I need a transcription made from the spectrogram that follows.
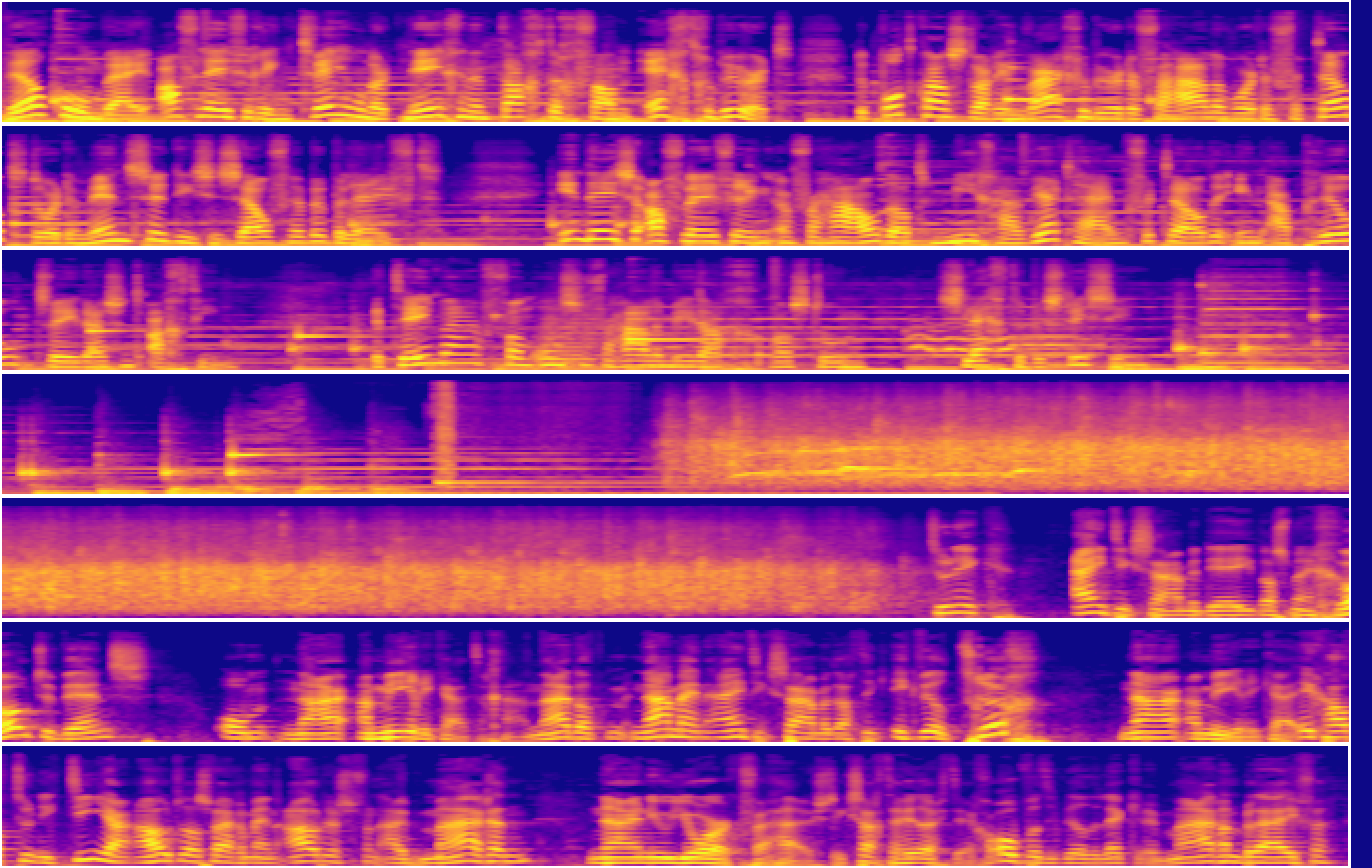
Welkom bij aflevering 289 van Echt Gebeurd. De podcast waarin waargebeurde verhalen worden verteld door de mensen die ze zelf hebben beleefd. In deze aflevering een verhaal dat Micha Wertheim vertelde in april 2018. Het thema van onze verhalenmiddag was toen slechte beslissing. Toen ik eindexamen deed, was mijn grote wens om naar Amerika te gaan. Nadat, na mijn eindexamen dacht ik, ik wil terug naar Amerika. Ik had toen ik tien jaar oud was, waren mijn ouders vanuit Maren naar New York verhuisd. Ik zag daar heel erg tegenop, want ik wilde lekker in Maren blijven.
